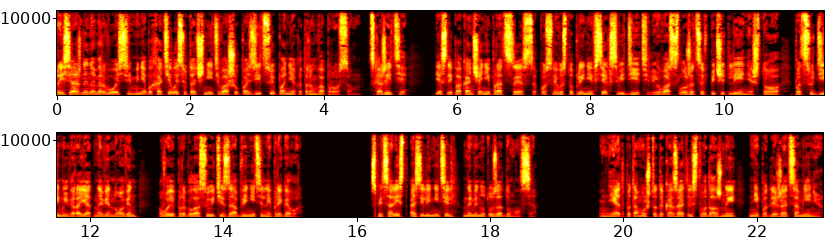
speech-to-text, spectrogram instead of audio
Присяжный номер 8, мне бы хотелось уточнить вашу позицию по некоторым вопросам. Скажите, если по окончании процесса, после выступления всех свидетелей, у вас сложится впечатление, что подсудимый, вероятно, виновен, вы проголосуете за обвинительный приговор? Специалист-озеленитель на минуту задумался. Нет, потому что доказательства должны не подлежать сомнению.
